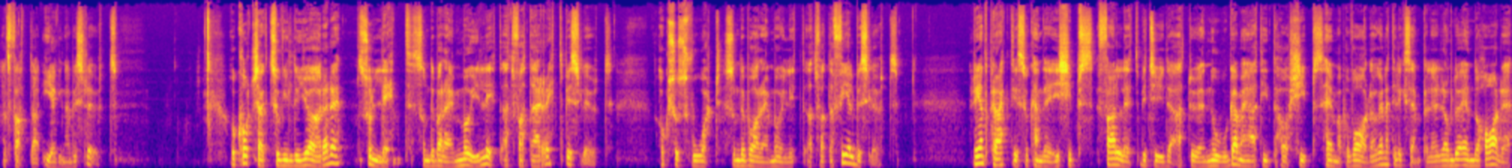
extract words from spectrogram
att fatta egna beslut. Och kort sagt så vill du göra det så lätt som det bara är möjligt att fatta rätt beslut och så svårt som det bara är möjligt att fatta fel beslut. Rent praktiskt så kan det i chipsfallet betyda att du är noga med att inte ha chips hemma på vardagarna till exempel. Eller om du ändå har det,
